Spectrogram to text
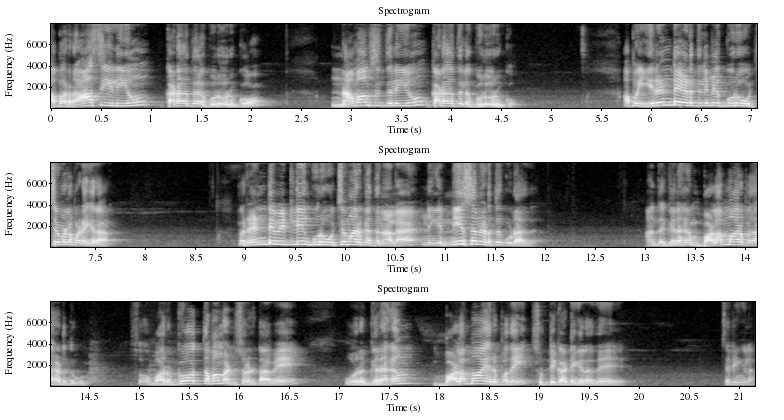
அப்போ ராசியிலையும் கடகத்தில் குரு இருக்கும். நவாம்சத்திலையும் கடகத்தில் குரு இருக்கும். அப்போ இரண்டு இடத்துலையுமே குரு உச்சபலமடைகிறார் இப்போ ரெண்டு வீட்லேயும் குரு உச்சமாக இருக்கிறதுனால நீங்கள் நீசன் எடுத்துக்கூடாது. அந்த கிரகம் பலமாக இருப்பதாக எடுத்துக்கணும். ஸோ வர்க்கோத்தமம் அப்படின்னு சொல்லிட்டாவே ஒரு கிரகம் பலமாக இருப்பதை சுட்டி காட்டுகிறது சரிங்களா?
